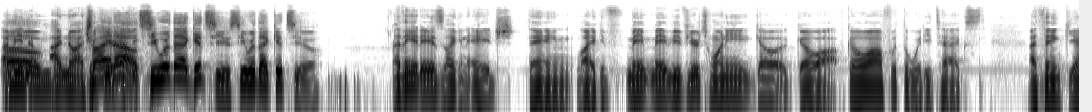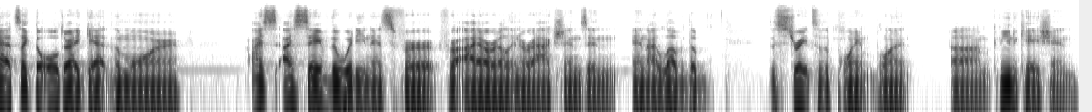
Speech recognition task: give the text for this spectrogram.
I mean, Um, I know. I try it out. think- See where that gets you. See where that gets you. I think it is like an age thing. Like if maybe, maybe if you're 20, go go off, go off with the witty text. I think yeah, it's like the older I get, the more I, I save the wittiness for for IRL interactions, and and I love the the straight to the point, blunt um, communication.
